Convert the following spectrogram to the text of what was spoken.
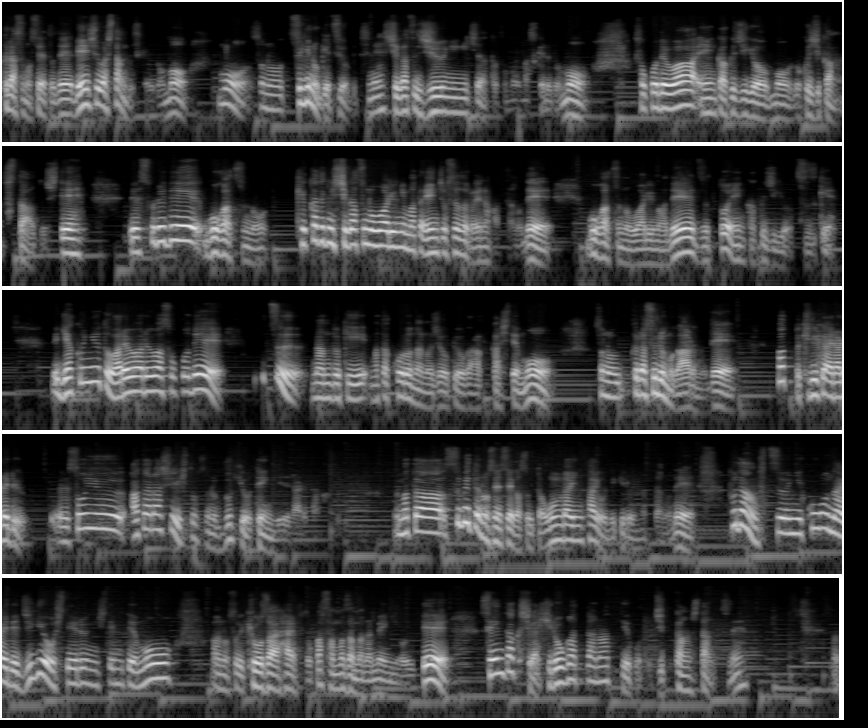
クラスの生徒で練習はしたんですけれども、もうその次の月曜日ですね、4月12日だったと思いますけれども、そこでは遠隔授業も6時間スタートして、でそれで5月の、結果的に4月の終わりにまた延長せざるを得なかったので、5月の終わりまでずっと遠隔授業を続け、で逆に言うと我々はそこでいつ何時またコロナの状況が悪化してもそのクラスルームがあるのでパッと切り替えられるそういう新しい一つの武器を手に入れられたなと。また、すべての先生がそういったオンライン対応できるようになったので、普段普通に校内で授業をしているにしてみても、あのそういう教材配布とかさまざまな面において、選択肢が広がったなっていうことを実感したんですね。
